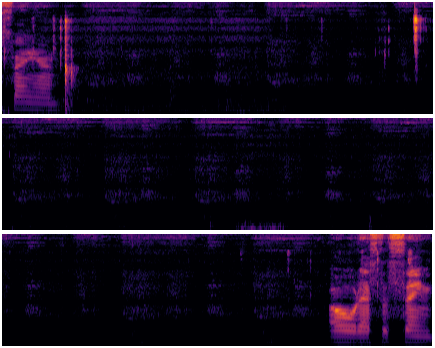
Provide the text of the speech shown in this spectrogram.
there. Saying. Oh, that's the same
